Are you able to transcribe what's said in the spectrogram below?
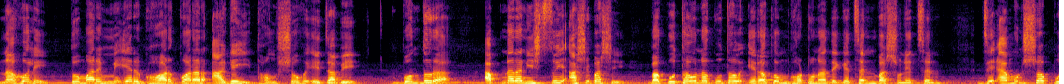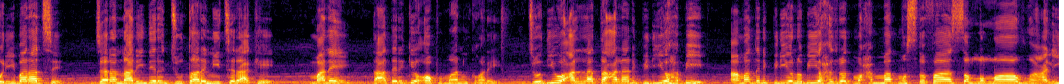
না হলে তোমার মেয়ের ঘর করার আগেই ধ্বংস হয়ে যাবে। বন্ধুরা, আপনারা নিশ্চয়ই আশেপাশে বা কোথাও না কোথাও এরকম ঘটনা দেখেছেন বা শুনেছেন যে এমন সব পরিবার আছে যারা নারীদের জুতার নিচে রাখে মানে তাদেরকে অপমান করে। যদিও আল্লাহ তাআলার প্রিয় হাবিব, আমাদের প্রিয় নবী হজরত মোহাম্মদ মুস্তফা সাল্লাহ আলী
